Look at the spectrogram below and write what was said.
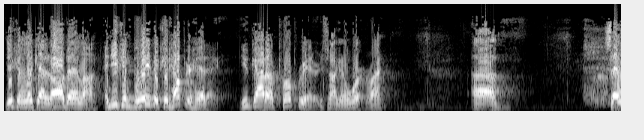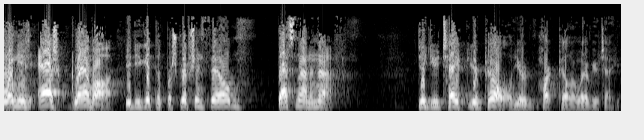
You can look at it all day long. And you can believe it could help your headache. You've got to appropriate it. It's not going to work, right? Uh, so when you ask grandma, did you get the prescription filled? That's not enough. Did you take your pill, your heart pill or whatever you're taking?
